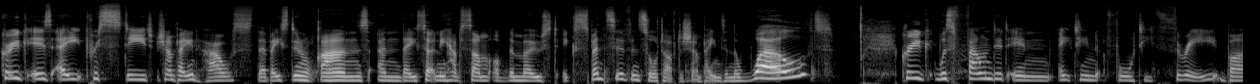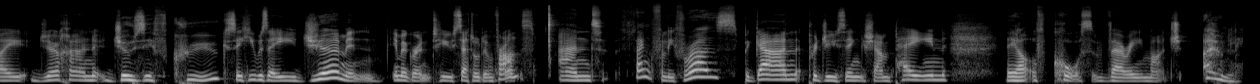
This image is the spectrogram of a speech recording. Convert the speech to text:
Krug is a prestige champagne house. They're based in Reims and they certainly have some of the most expensive and sought after champagnes in the world. Krug was founded in 1843 by Johann Joseph Krug. So he was a German immigrant who settled in France and, thankfully for us, began producing champagne. They are, of course, very much only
